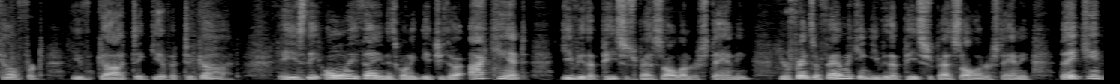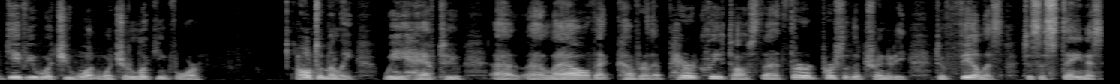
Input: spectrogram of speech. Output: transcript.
comfort, you've got to give it to God. He's the only thing that's going to get you through. I can't give you the peace that surpasses all understanding. Your friends and family can't give you the peace that surpasses all understanding. They can't give you what you want what you're looking for ultimately we have to uh, allow that cover that parakletos that third person of the trinity to fill us to sustain us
